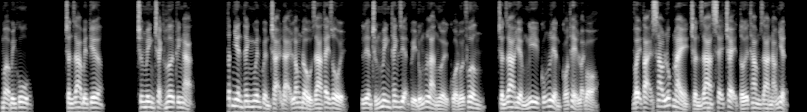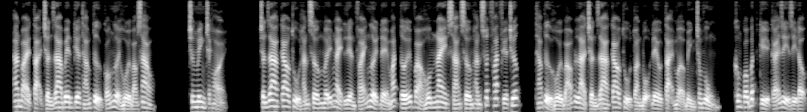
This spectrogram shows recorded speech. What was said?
Mở bình khu. Trần gia bên kia. Trương minh trạch hơi kinh ngạc. Tất nhiên thanh nguyên quyền trại đại long đầu ra tay rồi, liền chứng minh thanh diện quỷ đúng là người của đối phương trần gia hiểm nghi cũng liền có thể loại bỏ. Vậy tại sao lúc này trần gia sẽ chạy tới tham gia náo nhiệt? An bài tại trần gia bên kia thám tử có người hồi báo sao? Trương minh trạch hỏi. Trần gia cao thủ hắn sớm mấy ngày liền phái người để mắt tới và hôm nay sáng sớm hắn xuất phát phía trước, thám tử hồi báo là trần gia cao thủ toàn bộ đều tại mở bình trong vùng, không có bất kỳ cái gì di động.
